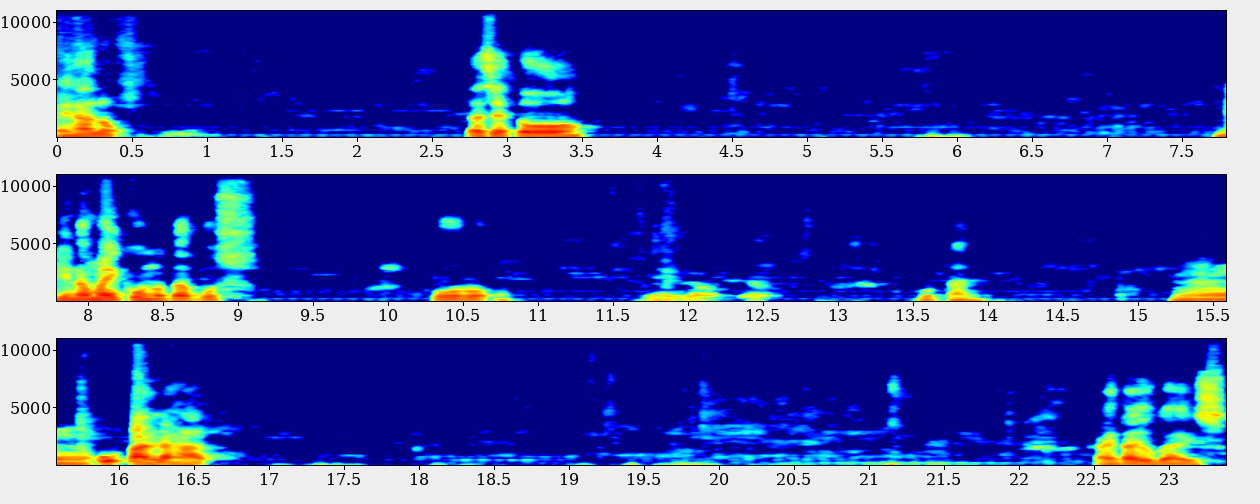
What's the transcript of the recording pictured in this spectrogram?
May halo. Tapos ito, ginamay ko no, tapos puro utan. Hmm, utan lahat. Kain tayo guys.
